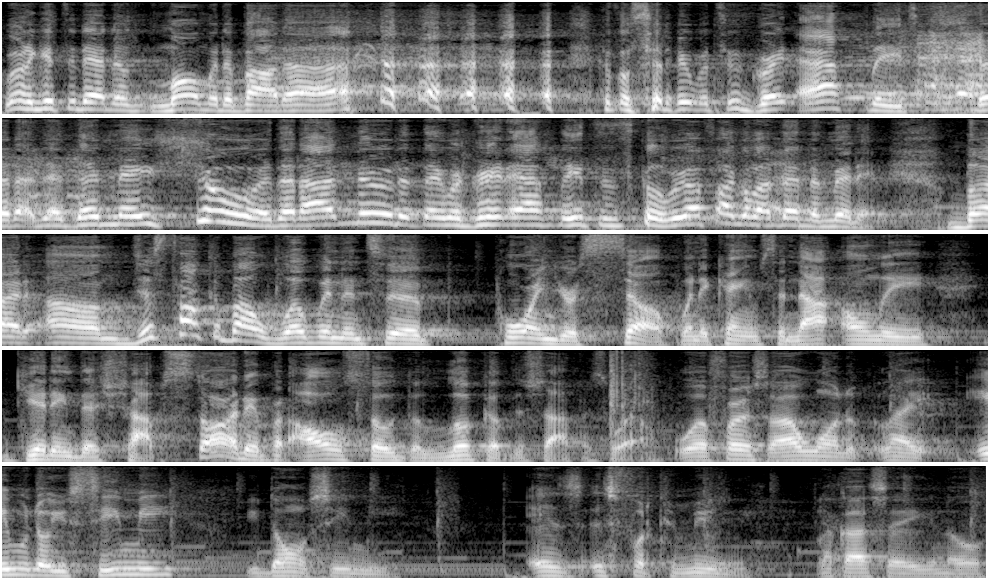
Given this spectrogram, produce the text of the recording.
We're going to get to that in a moment about, because uh, I'm sitting here with two great athletes that, that, that, made sure that I knew that they were great athletes in school. We're going to talk about that in a minute. But um, just talk about what went into pouring yourself when it came to not only getting the shop started, but also the look of the shop as well. Well, first I want to, like, even though you see me, you don't see me. It's, it's for the community. Like I say, you know,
